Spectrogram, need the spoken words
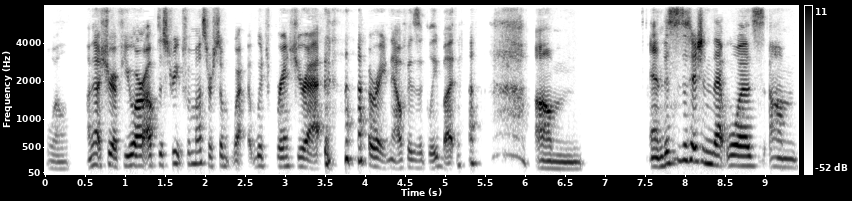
well, I'm not sure if you are up the street from us or some which branch you're at right now physically, but um, and this is a session that was um,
